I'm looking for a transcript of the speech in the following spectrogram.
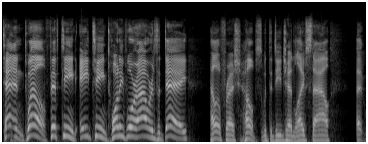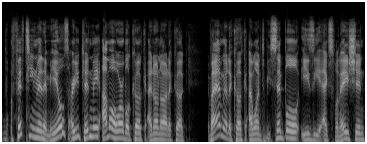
10, 12, 15, 18, 24 hours a day. HelloFresh helps with the DGen lifestyle. Uh, 15 minute meals? Are you kidding me? I'm a horrible cook. I don't know how to cook. If I am going to cook, I want it to be simple, easy explanation.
